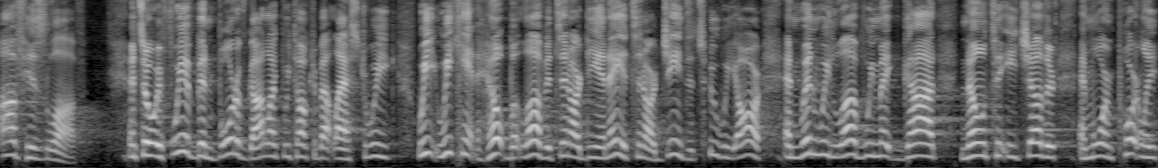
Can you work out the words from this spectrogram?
of His love. And so, if we have been born of God, like we talked about last week, we, we can't help but love. It's in our DNA, it's in our genes, it's who we are. And when we love, we make God known to each other, and more importantly,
